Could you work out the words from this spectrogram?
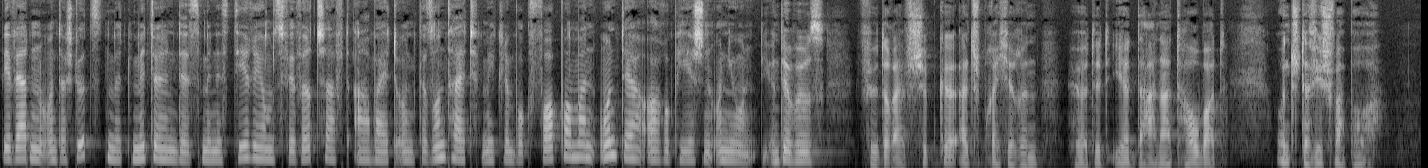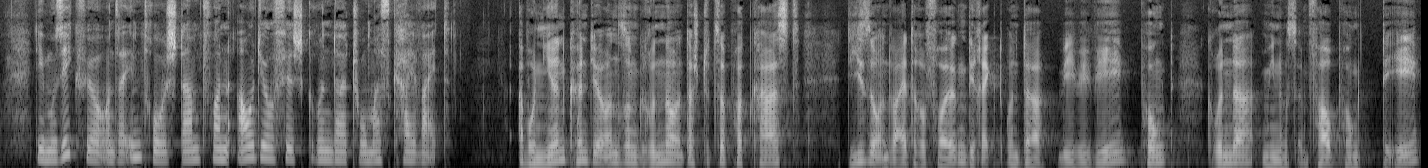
Wir werden unterstützt mit Mitteln des Ministeriums für Wirtschaft, Arbeit und Gesundheit Mecklenburg-Vorpommern und der Europäischen Union. Die Interviews führte Ralf Schipke als Sprecherin, hörtet ihr Dana Taubert und Steffi Schwappauer. Die Musik für unser Intro stammt von Audiofisch-Gründer Thomas Kalweit. Abonnieren könnt ihr unseren Gründerunterstützer-Podcast diese und weitere Folgen direkt unter www.gründer-mv.de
